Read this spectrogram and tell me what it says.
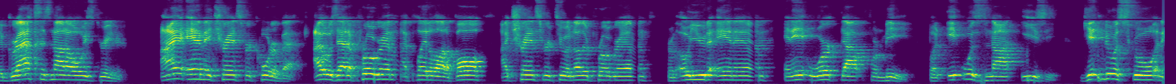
The grass is not always greener. I am a transfer quarterback. I was at a program, I played a lot of ball. I transferred to another program from OU to A&M and it worked out for me, but it was not easy. Getting to a school and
